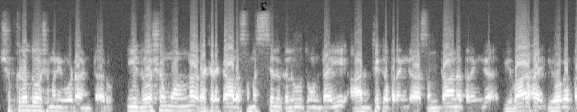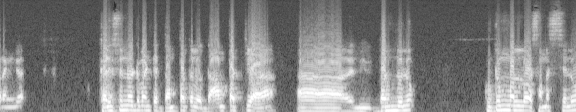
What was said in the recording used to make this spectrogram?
శుక్ర దోషం అని కూడా అంటారు. ఈ దోషం వలన రకరకాల సమస్యలు కలుగుతూ ఉంటాయి. ఆర్థిక పరంగా సంతాన పరంగా వివాహ యోగ పరంగా కలిసినటువంటి దంపతులు దాంపత్య ఇబ్బందులు బంధులు కుటుంబంలో సమస్యలు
